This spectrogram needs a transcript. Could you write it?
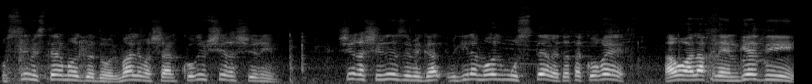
עושים הסתר מאוד גדול. מה למשל? קוראים שיר השירים. שיר השירים זה מגל, מגילה מאוד מוסתרת, אתה קורא, ההוא הלך לעין גדי,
